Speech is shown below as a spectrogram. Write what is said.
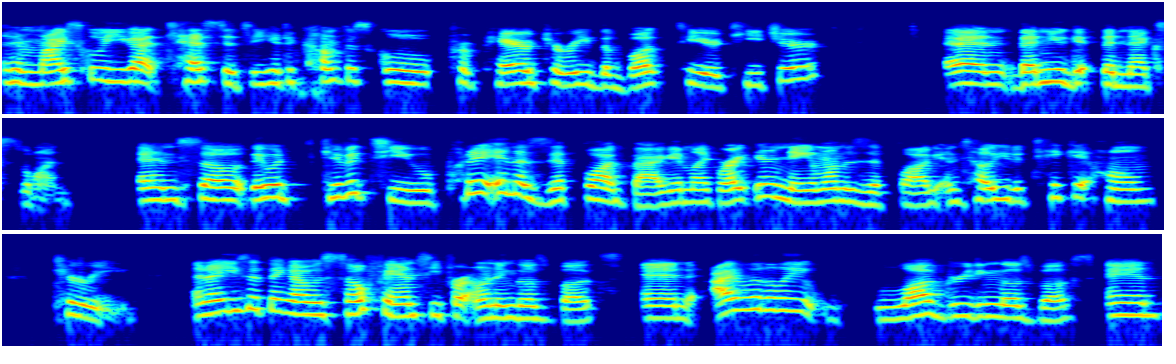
And in my school, you got tested, so you had to come to school prepared to read the book to your teacher, and then you get the next one. And so they would give it to you, put it in a Ziploc bag, and like write your name on the Ziploc and tell you to take it home to read. And I used to think I was so fancy for owning those books, and I literally loved reading those books. And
